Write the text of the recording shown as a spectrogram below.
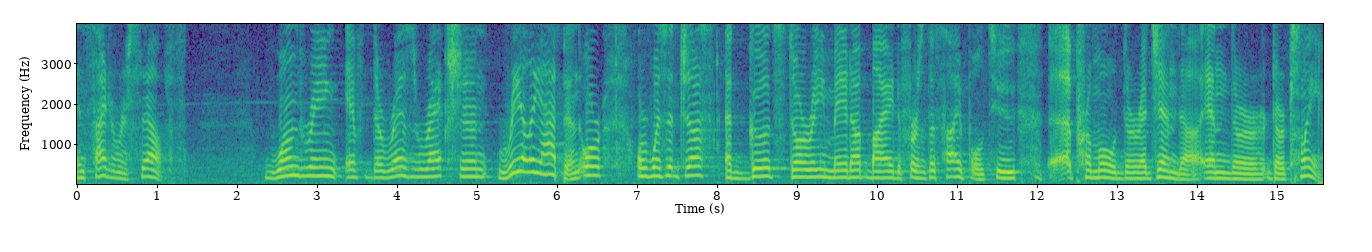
inside of ourselves wondering if the resurrection really happened or, or was it just a good story made up by the first disciple to uh, promote their agenda and their, their claim?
